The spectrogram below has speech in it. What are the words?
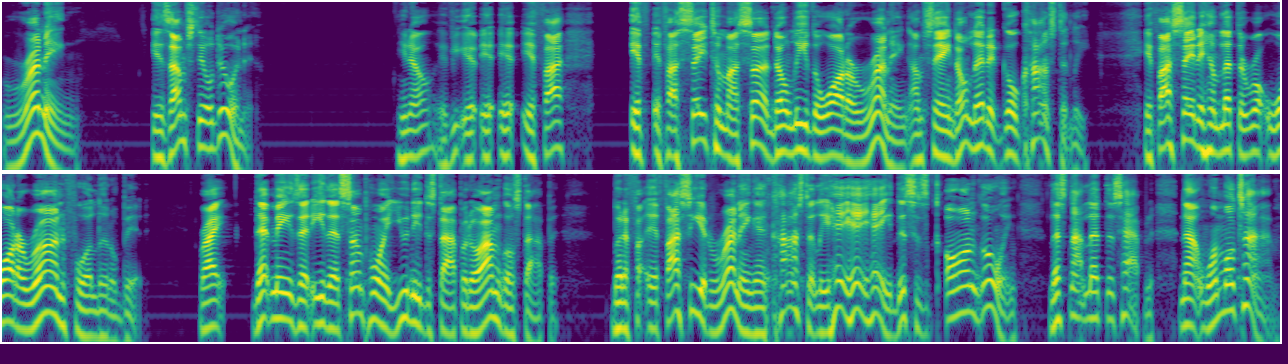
running is I'm still doing it. You know, if you if, if I if if I say to my son, "Don't leave the water running," I'm saying, "Don't let it go constantly." If I say to him, "Let the water run for a little bit," right? That means that either at some point you need to stop it or I'm going to stop it. But if if I see it running and constantly, hey, hey, hey, this is ongoing. Let's not let this happen. Now, one more time,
